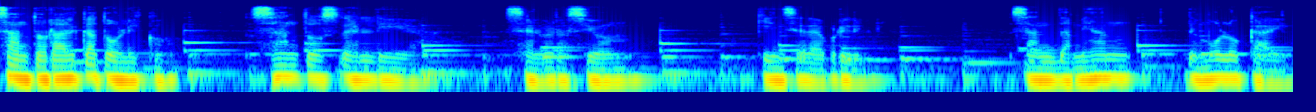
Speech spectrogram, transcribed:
Santoral Católico, Santos del Día, celebración 15 de abril, San Damián de Molokai.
